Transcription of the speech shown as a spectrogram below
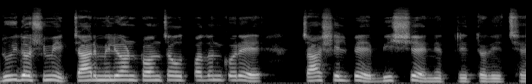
দুই দশমিক চার মিলিয়ন টন চা উৎপাদন করে চা শিল্পে বিশ্বে নেতৃত্ব দিচ্ছে।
